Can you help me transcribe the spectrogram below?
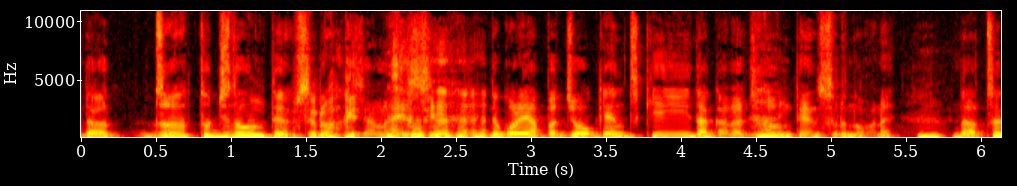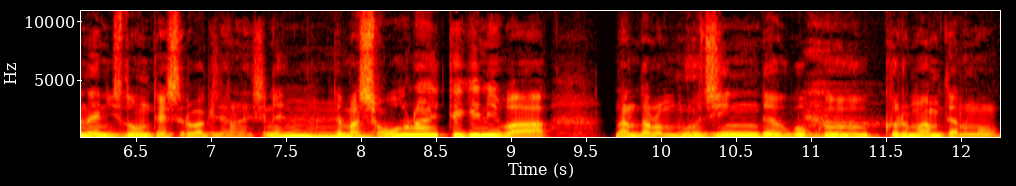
だからずっと自動運転してるわけじゃないし でこれやっぱ条件付きだから自動運転するのはね、だから常に自動運転してるわけじゃないしね、うん。でまあ将来的にはなんだろう無人で動く車みたいなのも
